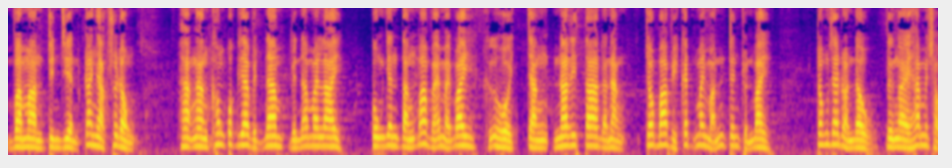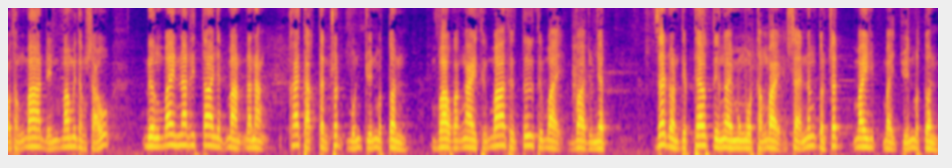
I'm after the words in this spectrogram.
và màn trình diễn ca nhạc sôi động. Hãng hàng không quốc gia Việt Nam, Vietnam Airlines cũng dành tặng 3 vé máy bay khứ hồi chặng Narita Đà Nẵng cho 3 vị khách may mắn trên chuyến bay. Trong giai đoạn đầu, từ ngày 26 tháng 3 đến 30 tháng 6, đường bay Narita Nhật Bản Đà Nẵng khai thác tần suất 4 chuyến một tuần vào các ngày thứ ba, thứ tư, thứ bảy và chủ nhật. Giai đoạn tiếp theo từ ngày 1 tháng 7 sẽ nâng tuần suất bay 7 chuyến một tuần.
